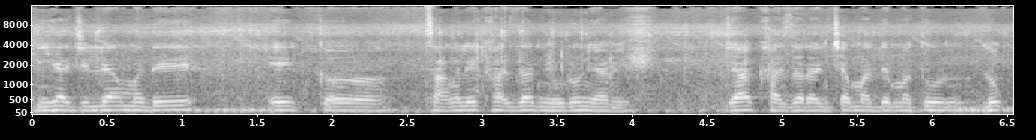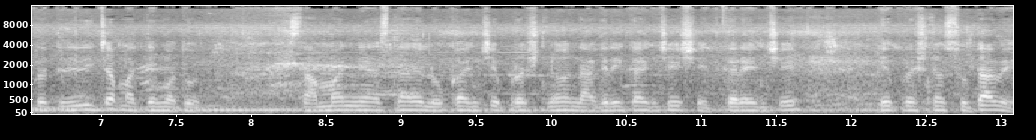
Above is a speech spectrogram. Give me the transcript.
की ह्या जिल्ह्यामध्ये एक चांगले खासदार निवडून यावे. ज्या खासदारांच्या माध्यमातून लोकप्रतिनिधीच्या माध्यमातून सामान्य असणाऱ्या लोकांचे प्रश्न नागरिकांचे शेतकऱ्यांचे हे प्रश्न सुटावे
